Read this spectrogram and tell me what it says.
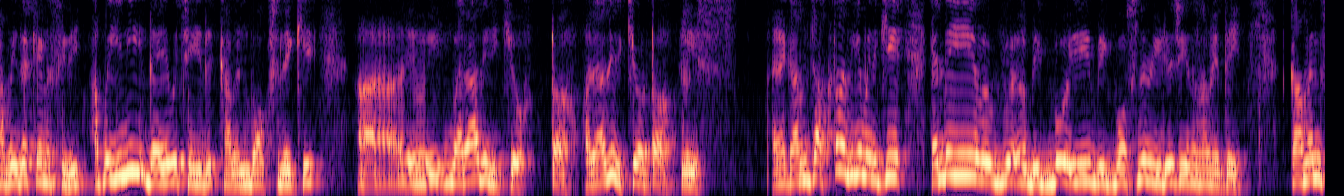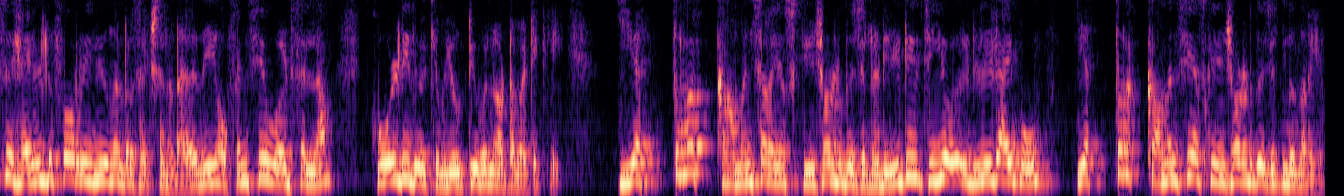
അപ്പോൾ ഇതൊക്കെയാണ് സ്ഥിതി. അപ്പോൾ ഇനി ദയവ് ചെയ്ത് കമന്റ് ബോക്സിലേക്ക് വരാതിരിക്കുമോ കേട്ടോ. വരാതിരിക്കുമോ കേട്ടോ പ്ലീസ് കാരണം വെച്ചാൽ അത്രയധികം എനിക്ക് എന്റെ ഈ ബിഗ് ബോ ഈ ബിഗ് ബോസിന്റെ വീഡിയോ ചെയ്യുന്ന സമയത്ത് കമൻസ് ഹെൽഡ് ഫോർ റിവ്യൂ എന്നൊരു സെക്ഷൻ ഉണ്ട്. അതായത് ഈ ഒഫൻസീവ് വേർഡ്സ് എല്ലാം ഹോൾഡ് ചെയ്ത് വെക്കും യൂട്യൂബിന് ഓട്ടോമാറ്റിക്കലി എത്ര കമൻസ് ആണ് സ്ക്രീൻഷോട്ട് എടുത്ത് വെച്ചിട്ടുണ്ട്. ഡിലീറ്റ് ചെയ്യോ ഡിലീറ്റ് ആയി പോവും. എത്ര കമൻസ് ഞാൻ സ്ക്രീൻഷോട്ട് എടുത്ത് വെച്ചിട്ടുണ്ടെന്ന് അറിയോ?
